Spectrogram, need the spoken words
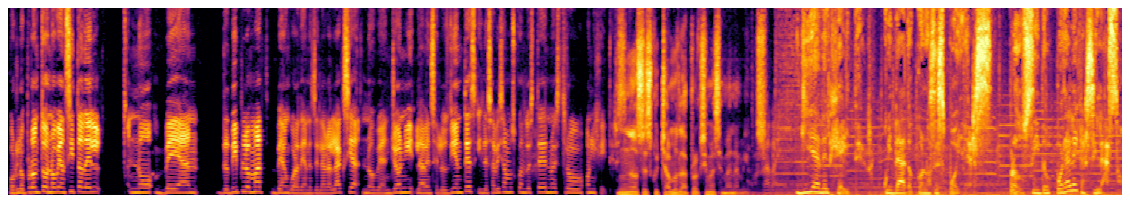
Por lo pronto, no vean Citadel, no vean The Diplomat, vean Guardianes de la Galaxia, no vean Johnny, lávense los dientes y les avisamos cuando esté nuestro Only Haters. Nos escuchamos la próxima semana, amigos. Bye bye. Guía del Hater. Cuidado con los spoilers. Producido por Ale Garcilaso,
